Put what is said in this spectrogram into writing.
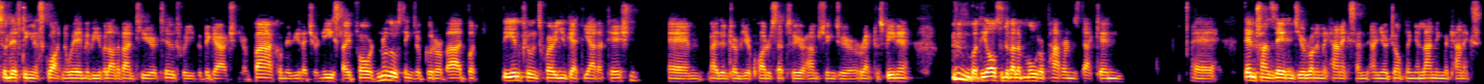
so lifting in a squat in a way, maybe you have a lot of anterior tilt where you have a big arch in your back, or maybe you let your knees slide forward. None of those things are good or bad, but the influence where you get the adaptation, um, either in terms of your quadriceps or your hamstrings or your erector spinae, but they also develop motor patterns that can uh, then translate into your running mechanics and, and your jumping and landing mechanics.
